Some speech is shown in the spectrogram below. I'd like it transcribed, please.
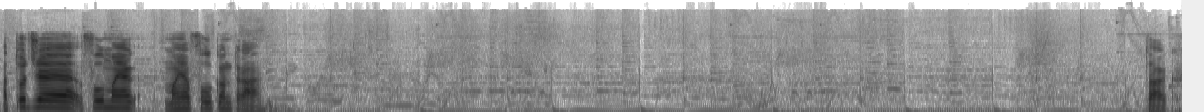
А тут же фул моя. моя фул контра. Так.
